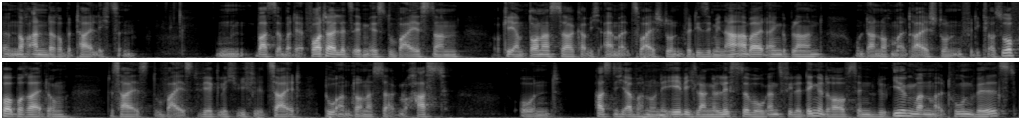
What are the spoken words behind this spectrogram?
äh, noch andere beteiligt sind. Was aber der Vorteil jetzt eben ist, du weißt dann, okay, am Donnerstag habe ich einmal zwei Stunden für die Seminararbeit eingeplant und dann nochmal drei Stunden für die Klausurvorbereitung. Das heißt, du weißt wirklich, wie viel Zeit du am Donnerstag noch hast und hast nicht einfach nur eine ewig lange Liste, wo ganz viele Dinge drauf sind, die du irgendwann mal tun willst,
